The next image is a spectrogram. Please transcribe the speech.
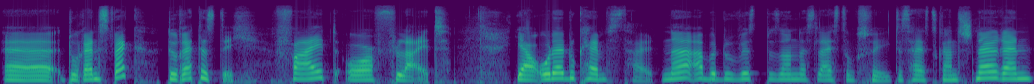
äh, du rennst weg, du rettest dich. Fight or flight. Ja, oder du kämpfst halt, ne? Aber du wirst besonders leistungsfähig. Das heißt, du kannst schnell rennen,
